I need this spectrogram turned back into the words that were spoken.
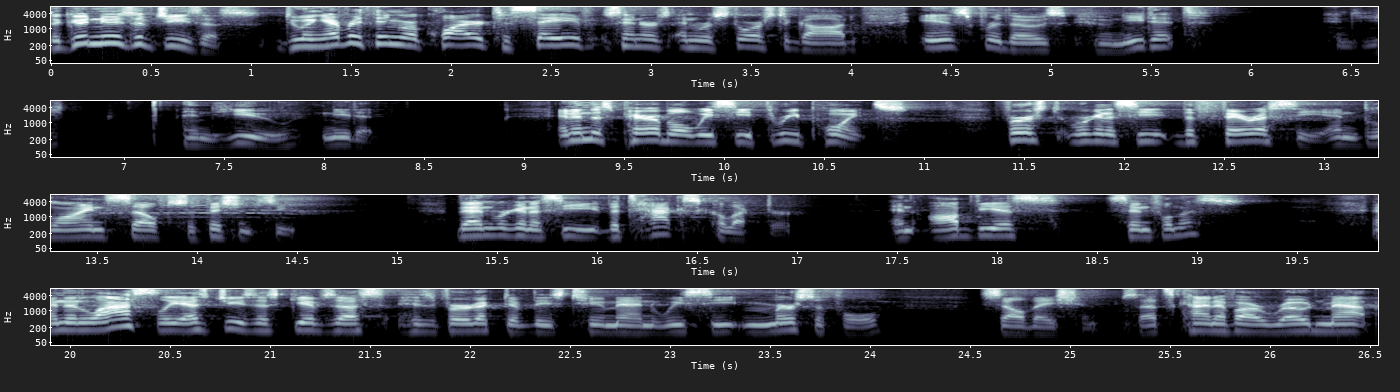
The good news of Jesus, doing everything required to save sinners and restore us to God, is for those who need it, and you, and you need it. And in this parable, we see three points. First, we're going to see the Pharisee and blind self sufficiency. Then we're going to see the tax collector, an obvious sinfulness. And then lastly, as Jesus gives us his verdict of these two men, we see merciful salvation. So that's kind of our roadmap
